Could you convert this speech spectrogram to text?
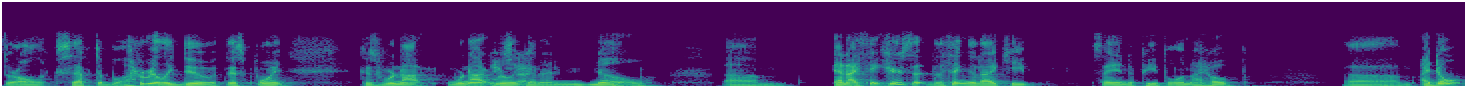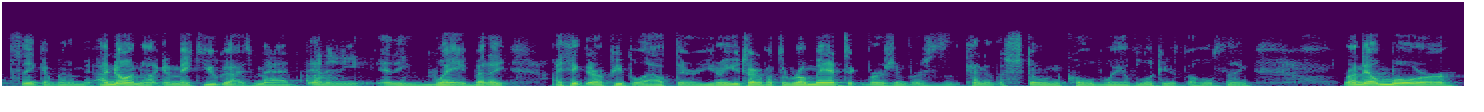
they're all acceptable. I really do at this point because we're not we're not really going to know. Um, and I think here's the, the thing that I keep saying to people, and I hope um, I don't think I'm gonna. I know I'm not gonna make you guys mad in any any way, but I I think there are people out there. You know, you talk about the romantic version versus the kind of the stone cold way of looking at the whole thing. Rondale Moore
